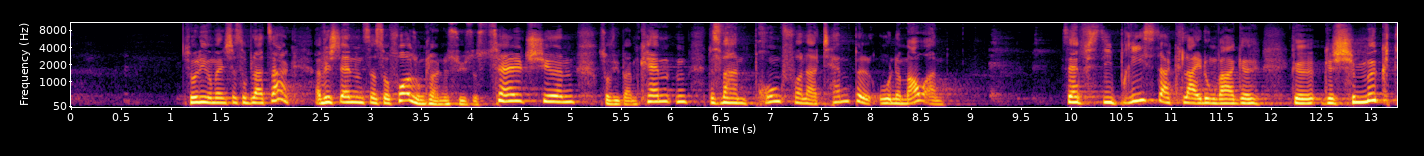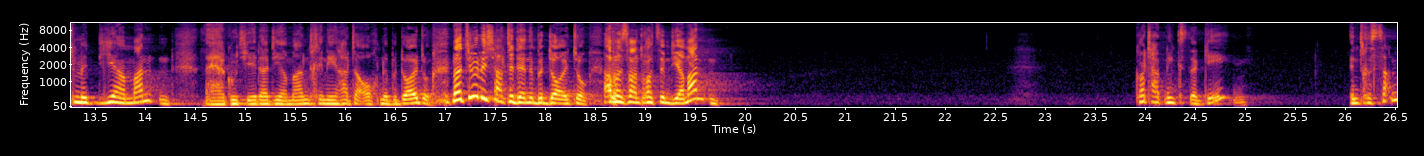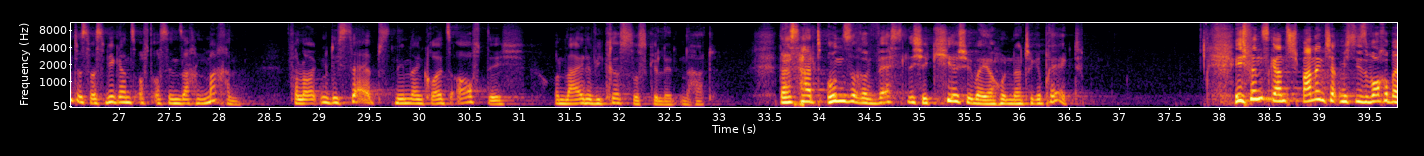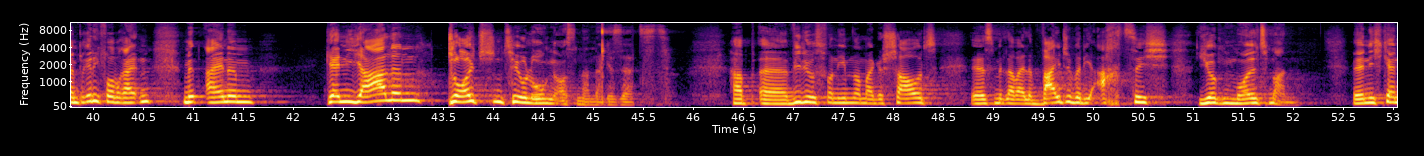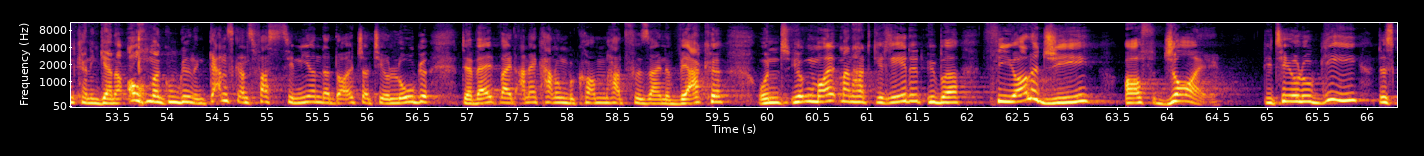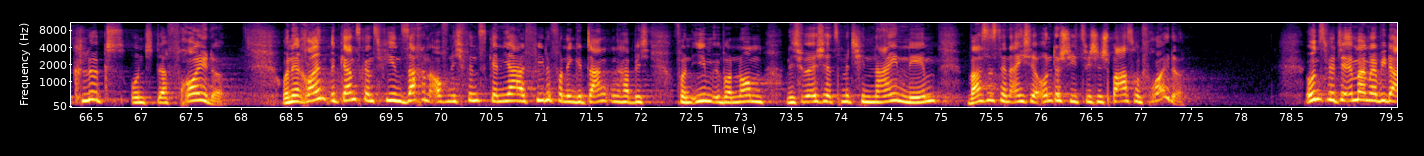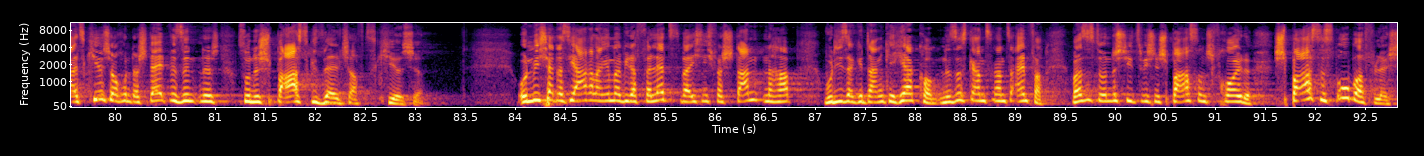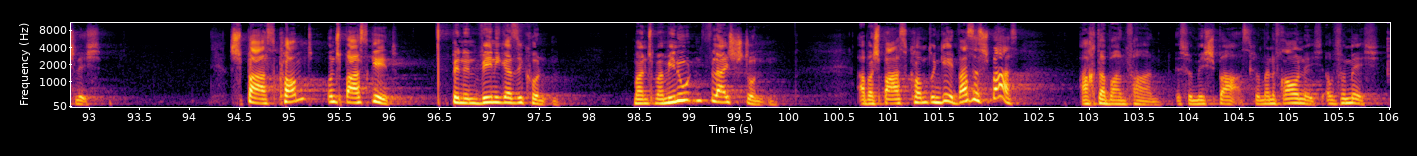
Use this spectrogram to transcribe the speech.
Entschuldigung, wenn ich das so blatt sage, aber wir stellen uns das so vor, so ein kleines süßes Zeltchen, so wie beim Campen. Das war ein prunkvoller Tempel ohne Mauern. Selbst die Priesterkleidung war ge, ge, geschmückt mit Diamanten. Naja gut, jeder Diamant, René, hatte auch eine Bedeutung. Natürlich hatte der eine Bedeutung, aber es waren trotzdem Diamanten. Gott hat nichts dagegen. Interessant ist, was wir ganz oft aus den Sachen machen. Verleugne dich selbst, nimm dein Kreuz auf dich und leide, wie Christus gelitten hat. Das hat unsere westliche Kirche über Jahrhunderte geprägt. Ich finde es ganz spannend. Ich habe mich diese Woche beim Predigt vorbereiten mit einem genialen deutschen Theologen auseinandergesetzt. Habe äh, Videos von ihm nochmal geschaut. Er ist mittlerweile weit über die 80. Jürgen Moltmann. Wer ihn nicht kennt, kann ihn gerne auch mal googeln. Ein ganz, ganz faszinierender deutscher Theologe, der weltweit Anerkennung bekommen hat für seine Werke. Und Jürgen Moltmann hat geredet über Theology of Joy die Theologie des Glücks und der Freude. Und er räumt mit ganz, ganz vielen Sachen auf und ich finde es genial. Viele von den Gedanken habe ich von ihm übernommen und ich will euch jetzt mit hineinnehmen. Was ist denn eigentlich der Unterschied zwischen Spaß und Freude? Uns wird ja immer mal wieder als Kirche auch unterstellt, wir sind eine, so eine Spaßgesellschaftskirche. Und mich hat das jahrelang immer wieder verletzt, weil ich nicht verstanden habe, wo dieser Gedanke herkommt. Und es ist ganz, ganz einfach. Was ist der Unterschied zwischen Spaß und Freude? Spaß ist oberflächlich. Spaß kommt und Spaß geht. Binnen weniger Sekunden. Manchmal Minuten, vielleicht Stunden. Aber Spaß kommt und geht. Was ist Spaß? Achterbahnfahren ist für mich Spaß. Für meine Frau nicht, aber für mich.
